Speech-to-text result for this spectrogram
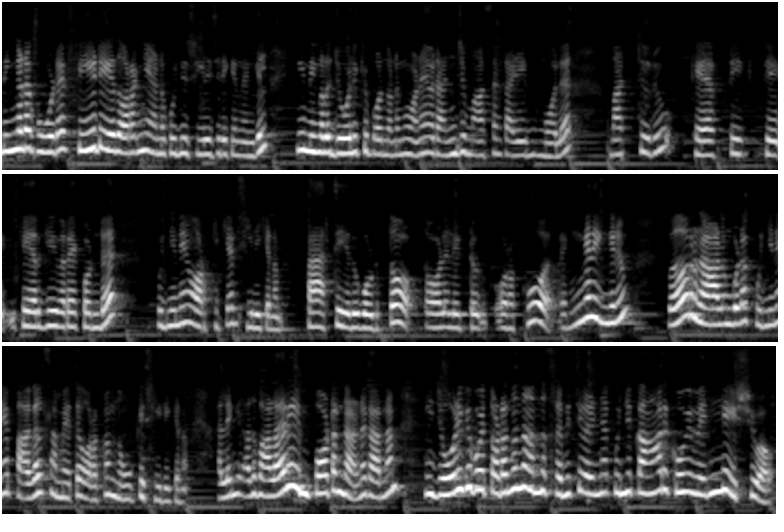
നിങ്ങളുടെ കൂടെ ഫീഡ് ചെയ്ത് ഉറങ്ങിയാണ് കുഞ്ഞ് ശീലിച്ചിരിക്കുന്നതെങ്കിൽ ഇനി നിങ്ങൾ ജോലിക്ക് പോകാൻ തുടങ്ങുവാണെങ്കിൽ ഒരു അഞ്ച് മാസം കഴിയുമ്പോൾ മറ്റൊരു കെയർ ടീ കെയർ ഗീവറെ കൊണ്ട് കുഞ്ഞിനെ ഉറക്കിക്കാൻ ശീലിക്കണം. പാറ്റ് ചെയ്ത് കൊടുത്തോ തോളിലിട്ട് ഉറക്കുവോ എങ്ങനെയെങ്കിലും വേറൊരാളും കൂടെ കുഞ്ഞിനെ പകൽ സമയത്തെ ഉറക്കം നോക്കി ശീലിക്കണം. അല്ലെങ്കിൽ അത് വളരെ ഇമ്പോർട്ടന്റ് ആണ്. കാരണം ഈ ജോലിക്ക് പോയി തുടങ്ങുന്ന അന്ന് ശ്രമിച്ചു കഴിഞ്ഞാൽ കുഞ്ഞ് കാറി പോയി വലിയ ഇഷ്യൂ ആവും.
